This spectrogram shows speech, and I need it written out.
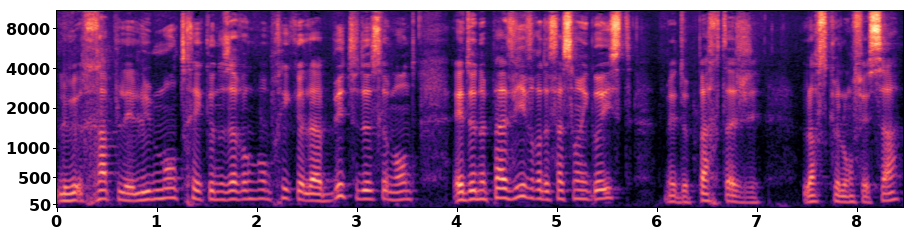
lui rappeler, lui montrer que nous avons compris que le but de ce monde est de ne pas vivre de façon égoïste, mais de partager. Lorsque l'on fait ça,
